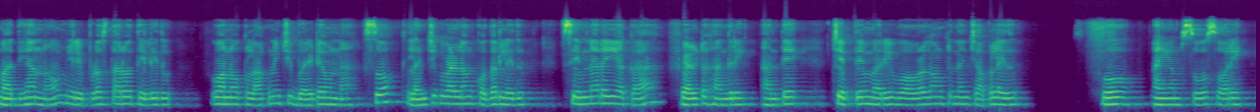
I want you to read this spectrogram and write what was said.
మధ్యాహ్నం మీరు ఎప్పుడొస్తారో తెలీదు. వన్ ఓ క్లాక్ నుంచి బయటే ఉన్నా. సో లంచ్కి వెళ్ళడం కుదరలేదు. సెమినార్ అయ్యాక ఫెల్ట్ హంగ్రీ. అంతే. చెప్తే మరీ ఓవర్గా ఉంటుందని చెప్పలేదు. ఓ ఐఎమ్ సో సారీ.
